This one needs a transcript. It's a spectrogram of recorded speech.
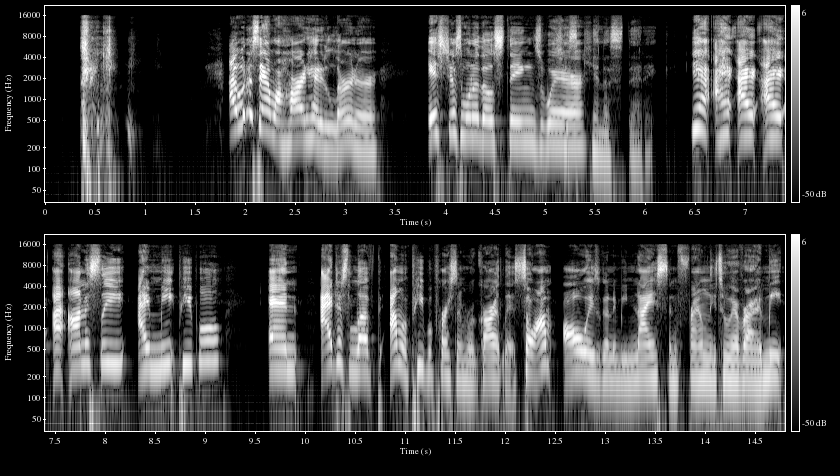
I wouldn't say I'm a hard headed learner. It's just one of those things where, She's kinesthetic. Yeah, I, I, I, I honestly, I meet people and I just love, I'm a people person regardless. So I'm always going to be nice and friendly to whoever I meet.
